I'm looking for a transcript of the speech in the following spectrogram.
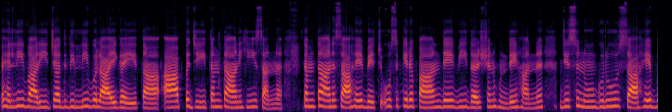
ਪਹਿਲੀ ਵਾਰੀ ਜਦ ਦਿੱਲੀ ਬੁਲਾਏ ਗਏ ਤਾਂ ਆਪ ਜੀ ਤਮਧਾਨ ਹੀ ਸਨ। ਤਮਧਾਨ ਸਾਹਿਬ ਵਿੱਚ ਉਸ ਕਿਰਪਾਨ ਦੇ ਵੀ ਦਰਸ਼ਨ ਹੁੰਦੇ ਹਨ, ਜਿਸ ਨੂੰ ਗੁਰੂ ਸਾਹਿਬ,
